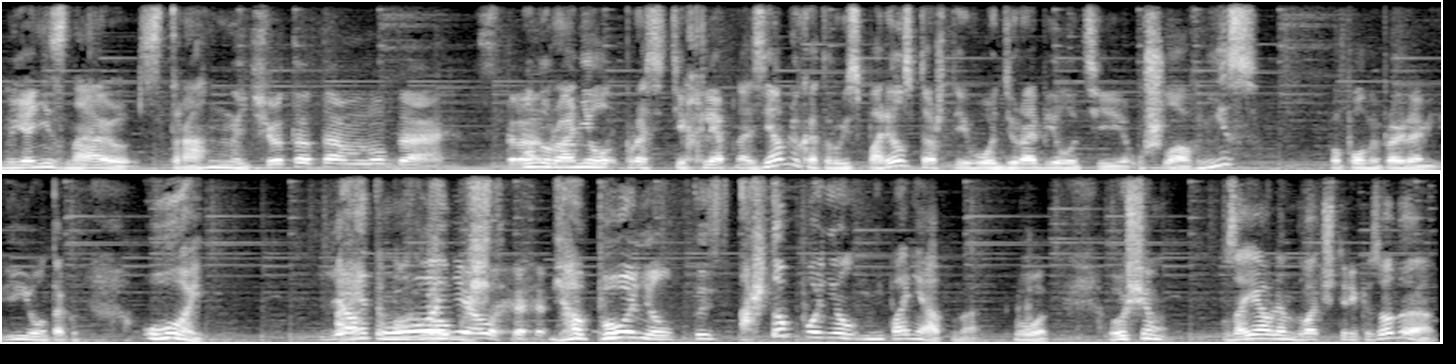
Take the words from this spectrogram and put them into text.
ну я не знаю, странный. Что-то там, ну да, странно. Он уронил, простите, хлеб на землю, который испарился, потому что его durability ушла вниз по полной программе, и он такой, ой, Я а это могло бы понял! я понял. То есть, а что понял, непонятно. Вот. В общем, заявлено 24 эпизода.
